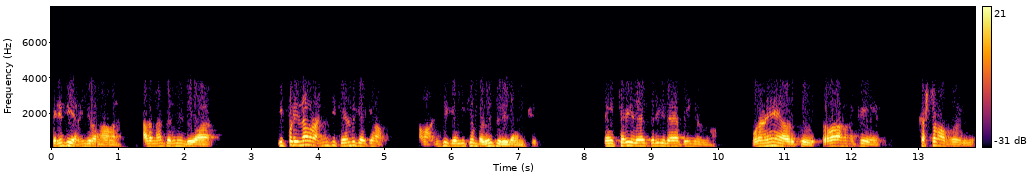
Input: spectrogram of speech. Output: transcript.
திரும்பி இறங்கிடுவான் அவன். அதெல்லாம் தெரிஞ்சுண்டியா இப்படிலாம் ஒரு அஞ்சு கேள்வி கேட்கிறான். அவன் அஞ்சு கேள்விக்கும் பதில் தெரியல அவனுக்கு. எனக்கு தெரியல தெரியல அப்படின்னு சொல்லுவான். உடனே அவருக்கு பிரவாகனுக்கு கஷ்டமா போயிடுது.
